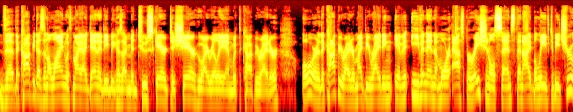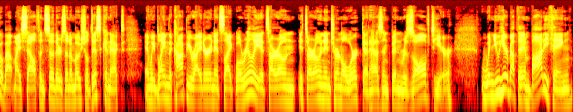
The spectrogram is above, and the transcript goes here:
the, the copy doesn't align with my identity because I've been too scared to share who I really am with the copywriter, or the copywriter might be writing if, even in a more aspirational sense than I believe to be true about myself. And so there's an emotional disconnect and we blame the copywriter and it's like, well, really it's our own, it's our own internal work that hasn't been resolved here. When you hear about the embody thing,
